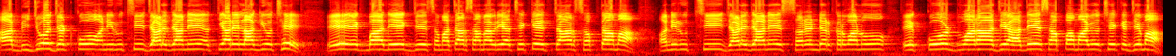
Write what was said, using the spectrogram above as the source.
આ બીજો ઝટકો અનિરુદ્ધસિંહ જાડેજાને અત્યારે લાગ્યો છે. એ એક બાદ એક જે સમાચાર સામે આવી રહ્યા છે કે ચાર સપ્તાહમાં અનિરુદ્ધસિંહ જાડેજાને સરેન્ડર કરવાનો એક કોર્ટ દ્વારા જે આદેશ આપવામાં આવ્યો છે કે જેમાં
